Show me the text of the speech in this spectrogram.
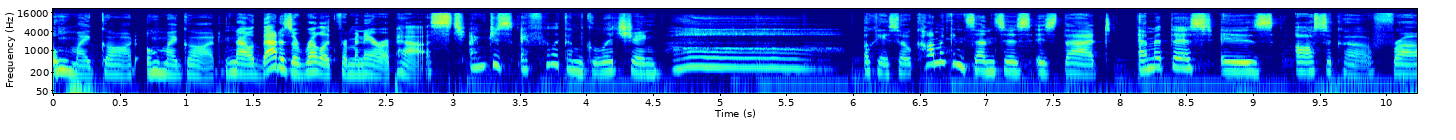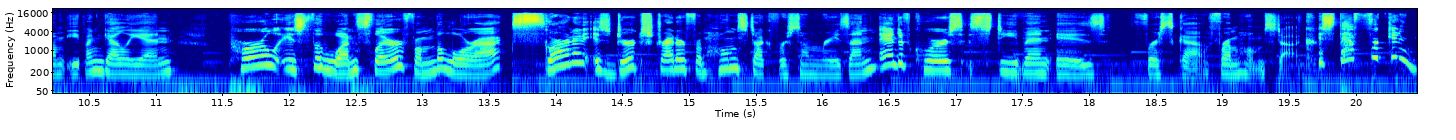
Oh my god, oh my god. Now that is a relic from an era past. I'm just, I feel like I'm glitching. okay, so common consensus is that Amethyst is Asuka from Evangelion. Pearl is the Onceler from the Lorax. Garnet is Dirk Strider from Homestuck for some reason. And of course, Steven is Vriska from Homestuck. Is that freaking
